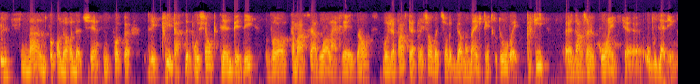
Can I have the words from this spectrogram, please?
ultimement, une fois qu'on aura notre chef, une fois que les, tous les partis d'opposition, puis que l'NPD va commencer à avoir la raison, moi, je pense que la pression va être sur le gouvernement et Justin Trudeau va être pris euh, dans un coin euh, au bout de la ligne.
